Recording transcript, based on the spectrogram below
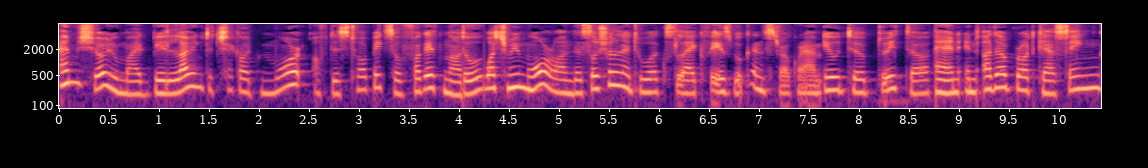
I'm sure you might be loving to check out more of this topic, so forget not to watch me more on the social networks like Facebook, Instagram, YouTube, Twitter, and in other broadcasting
